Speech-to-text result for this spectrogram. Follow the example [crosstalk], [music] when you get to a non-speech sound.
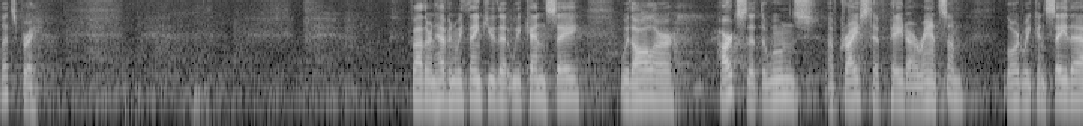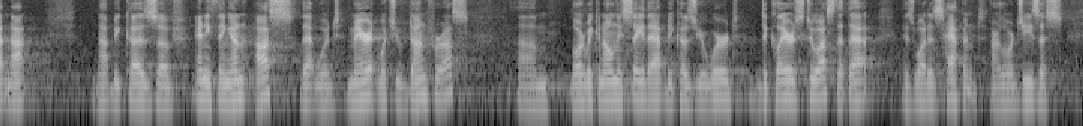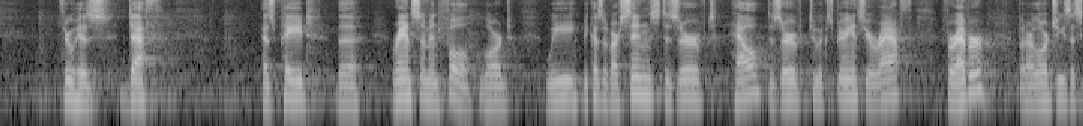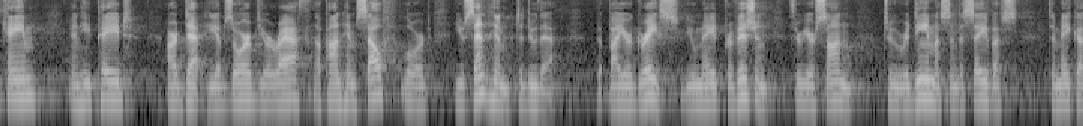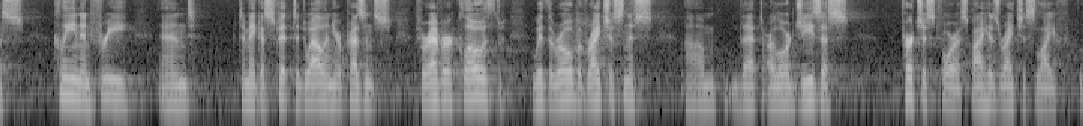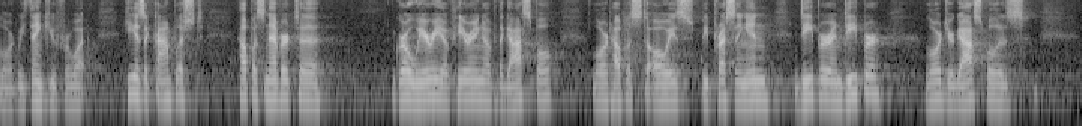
Let's pray. Father in heaven, we thank you that we can say with all our hearts that the wounds of Christ have paid our ransom. Lord, we can say that not, not because of anything in us that would merit what you've done for us. Um, Lord, we can only say that because your word declares to us that that is what has happened. Our Lord Jesus through his death, has paid the ransom in full. Lord, we, because of our sins, deserved hell, deserved to experience your wrath forever. But our Lord Jesus came and he paid our debt. He absorbed your wrath upon himself, Lord. You sent him to do that. But by your grace, you made provision through your Son to redeem us and to save us, to make us clean and free and to make us fit to dwell in your presence forever, clothed with the robe of righteousness um, that our Lord Jesus purchased for us by his righteous life. Lord, we thank you for what he has accomplished. Help us never to grow weary of hearing of the gospel. Lord, help us to always be pressing in deeper and deeper. Lord, your gospel is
